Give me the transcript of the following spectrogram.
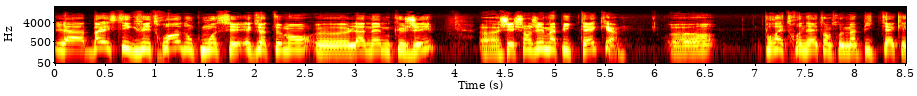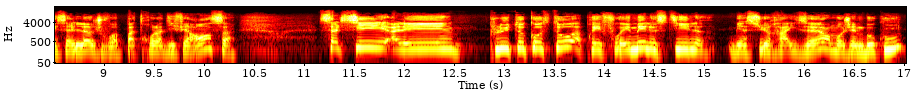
la Ballistic V3, donc moi c'est exactement euh, la même que j'ai. Euh, j'ai changé ma PicTech. Euh, pour être honnête, entre ma PicTech et celle-là, je vois pas trop la différence. Celle-ci, elle est plutôt costaud. Après, il faut aimer le style, bien sûr, Riser. Moi, j'aime beaucoup.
